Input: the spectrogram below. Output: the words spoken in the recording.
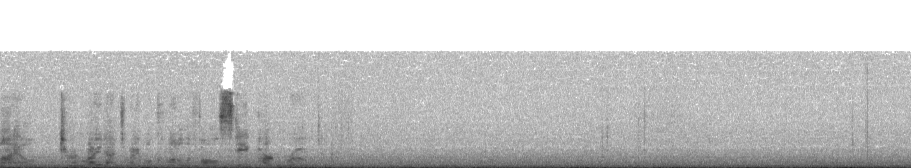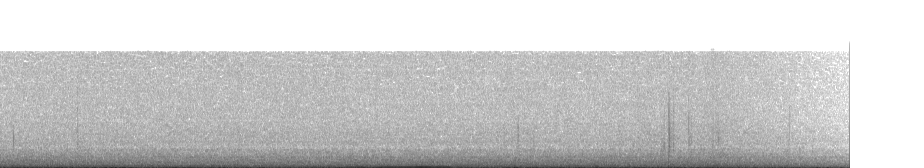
mile, turn right onto Corolla Falls State Park Road.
